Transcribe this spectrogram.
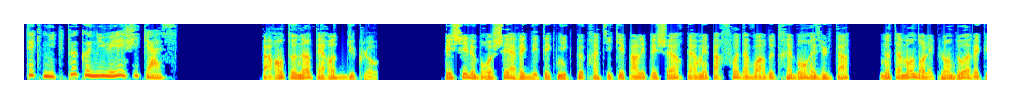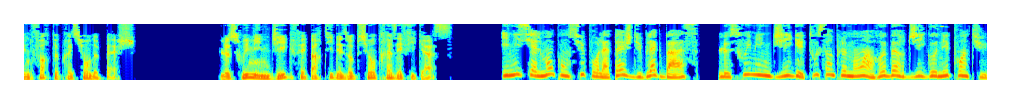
technique peu connue et efficace. Par Antonin Perrotte Duclos. Pêcher le brochet avec des techniques peu pratiquées par les pêcheurs permet parfois d'avoir de très bons résultats, notamment dans les plans d'eau avec une forte pression de pêche. Le swimming jig fait partie des options très efficaces. Initialement conçu pour la pêche du black bass, le swimming jig est tout simplement un rubber jig au nez pointu.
